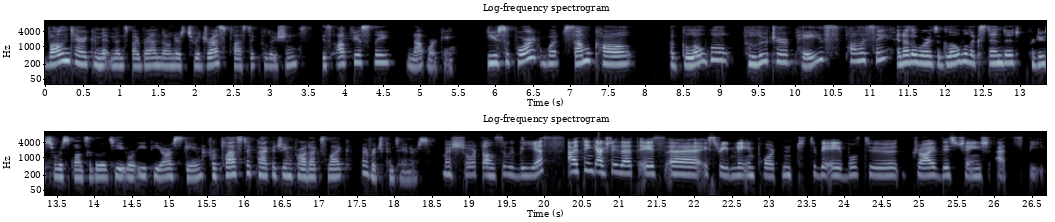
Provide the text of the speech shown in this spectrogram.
Voluntary commitments by brand owners to address plastic pollution is obviously not working. Do you support what some call a global polluter pays policy? In other words, a global extended producer responsibility or EPR scheme for plastic packaging products like beverage containers? My short answer would be yes. I think actually that is uh, extremely important to be able to drive this change at speed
